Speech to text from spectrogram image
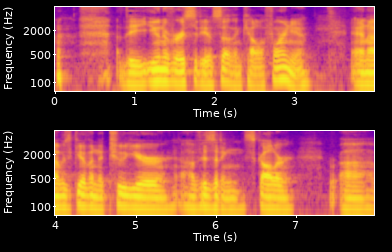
the University of Southern California, and I was given a two-year uh, visiting scholar uh,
